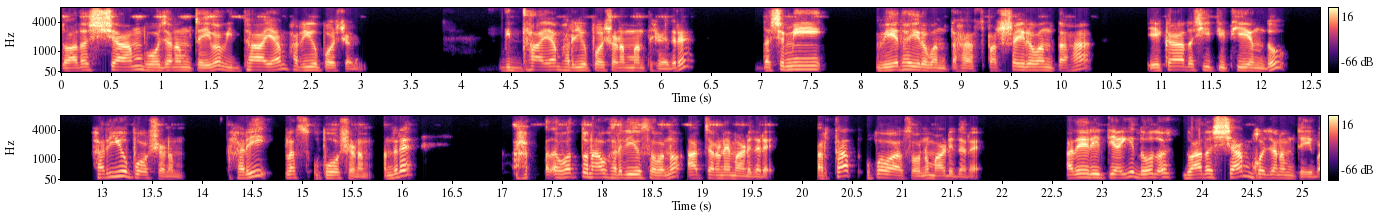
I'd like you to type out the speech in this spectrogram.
ದ್ವಾದಶ್ಯಾಂ ಭೋಜನಂ ಚೈವ ವಿದ್ಧಾಯಾಂ ಹರಿಯುಪೋಷಣಂ. ವಿದ್ಧಾಯಾಂ ಹರಿಯುಪೋಷಣಂ ಅಂತ ಹೇಳಿದ್ರೆ, ದಶಮಿ ವೇದ ಇರುವಂತಹ, ಸ್ಪರ್ಶ ಇರುವಂತಹ ಏಕಾದಶಿ ತಿಥಿಯಂದು ಹರಿಯುಪೋಷಣಂ. ಹರಿ ಪ್ಲಸ್ ಉಪೋಷಣಂ. ಅಂದ್ರೆ ಅವತ್ತು ನಾವು ಹರಿದಿವಸವನ್ನು ಆಚರಣೆ ಮಾಡಿದರೆ, ಅರ್ಥಾತ್ ಉಪವಾಸವನ್ನು ಮಾಡಿದರೆ. ಅದೇ ರೀತಿಯಾಗಿ ದ್ವಾದ, ದ್ವಾದಶ್ಯಾಂ ಭೋಜನಂ ಚೈವ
